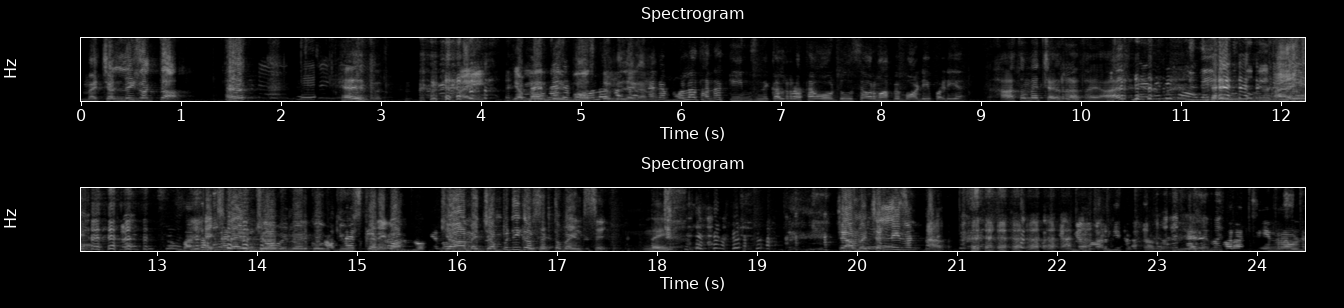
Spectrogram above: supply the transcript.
मैं चल नहीं सकता। हेल्प भाई जब मेरे को मैंने बोला इम्पोस्टर था मिलेगा मैंने बोला था ना कीम्स निकल रहा था O2 से और वहाँ पे बॉडी पड़ी है। हाँ तो मैं चल रहा था यार। मैंने भी कहा भाई नेक्स्ट टाइम जो भी मेरे को मैं तीन करेगा क्या मैं जंप नहीं कर सकता वेंट से? नहीं। क्या मैं चल नहीं सकता? मैं मार नहीं सकता? मैंने तुम्हारा तीन राउंड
